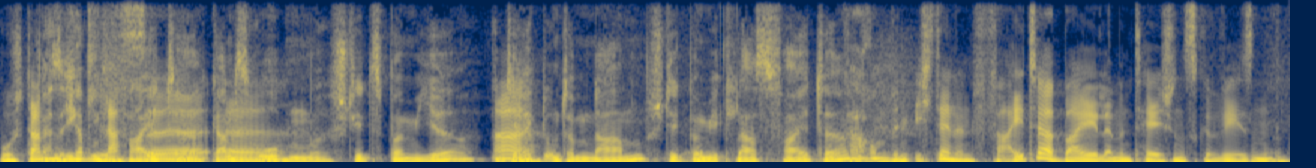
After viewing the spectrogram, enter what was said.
Wo stand also ich die Klasse? Einen Fighter. Ganz äh, oben steht es bei mir, ah. direkt unter dem Namen steht bei mir Class Fighter. Warum bin ich denn ein Fighter bei Lamentations gewesen?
